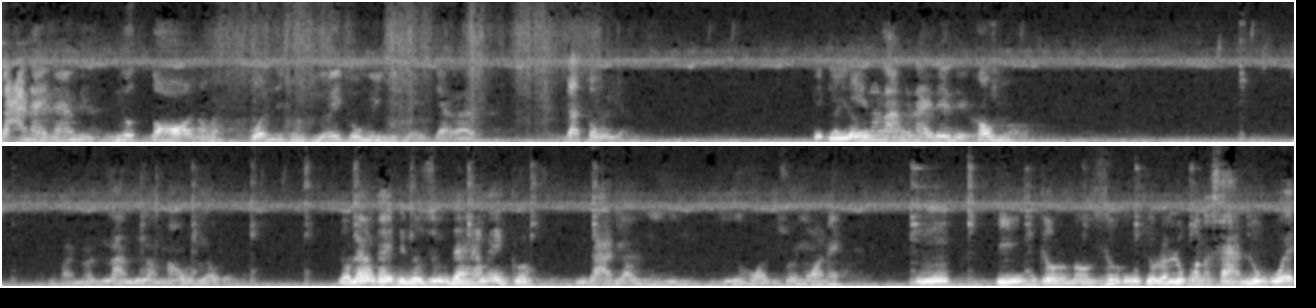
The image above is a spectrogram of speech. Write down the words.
Đá này nó bị nước to nó mất cuốn đi xuống dưới chỗ mình thì mẹ chả là ra tội à. Cái ý nhẽ đó. nó làm cái này lên để không. Nó làm để làm màu đéo đâu nó làm cái để nó dự đá mà anh cương cứ đá đéo gì dưới hỏi cái suối mòn này ừ. ý như kiểu là nó dự như kiểu là mà nó xả lũ ấy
